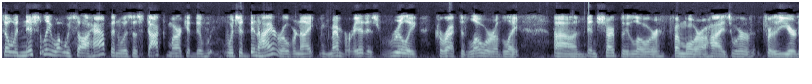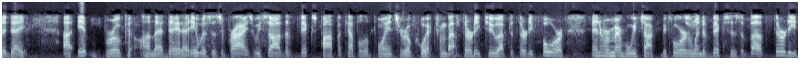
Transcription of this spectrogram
So initially, what we saw happen was the stock market which had been higher overnight. Remember, it has really corrected lower of late, uh, been sharply lower from where our highs were for the year to date uh, it broke on that data. It was a surprise. We saw the VIX pop a couple of points real quick from about 32 up to 34. And remember, we've talked before when the VIX is above 30,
